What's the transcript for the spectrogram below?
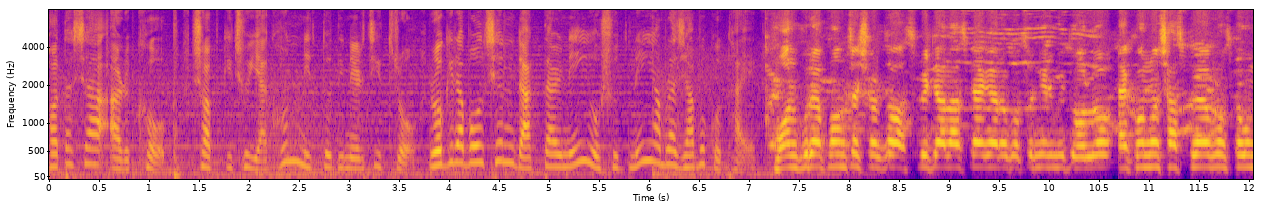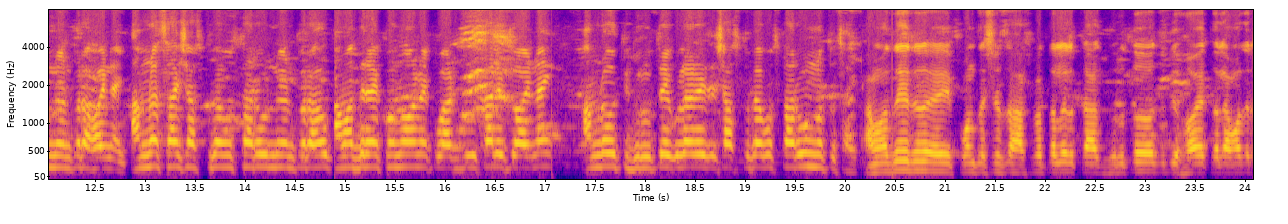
হতাশা আর ক্ষোভ। সবকিছুই এখন নিত্যদিনের চিত্র। রোগীরা বলছেন ডাক্তার নেই ওষুধ নেই আমরা যাব কোথায়? মনপুরা পঞ্চাশ সর্য হসপিটাল আজকে এগারো বছর নির্মিত হলো। এখনও স্বাস্থ্য ব্যবস্থা উন্নয়ন করা হয় নাই। আমরা চাই স্বাস্থ্য ব্যবস্থা আরও উন্নয়ন করা হোক। আমাদের এখনও অনেক ওয়ার্ড চালিত হয় নাই। আমরা অতি দ্রুত এগুলার যে স্বাস্থ্য ব্যবস্থা আরও উন্নত চাই। আমাদের এই পঞ্চাশ হাজার হাসপাতালের কাজ দ্রুত যদি হয় তাহলে আমাদের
